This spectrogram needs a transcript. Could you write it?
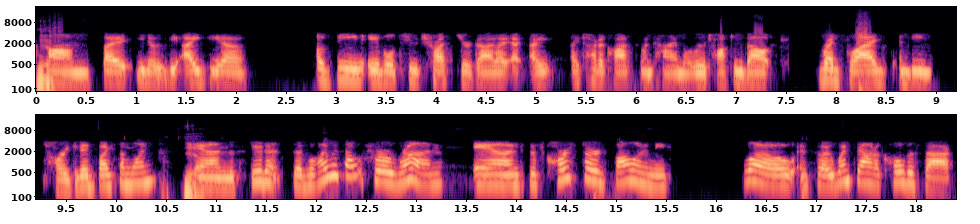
Yeah. Um, but you know, the idea of being able to trust your gut. I, I, I taught a class one time where we were talking about red flags and being targeted by someone. Yeah. And the student said, well, I was out for a run and this car started following me slow. And so I went down a cul-de-sac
